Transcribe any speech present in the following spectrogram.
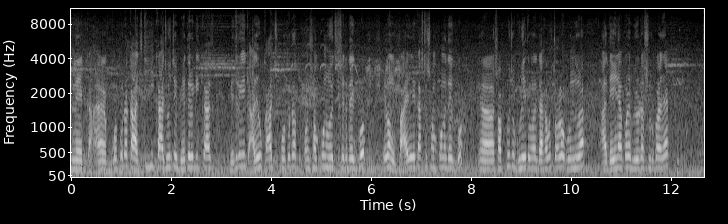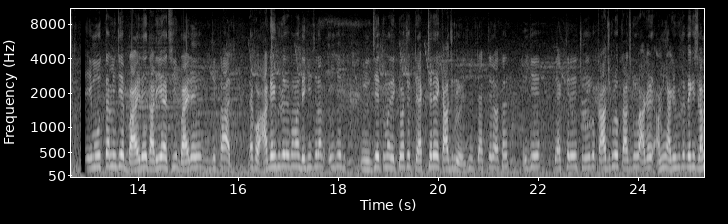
মানে কতটা কাজ, কী কী কাজ হয়েছে, ভেতরে কী কাজ, ভেতরে কি আদৌ কাজ কতটা সম্পূর্ণ হয়েছে সেটা দেখব এবং বাইরের কাজটা সম্পূর্ণ দেখব। সব কিছু ঘুরিয়ে তোমাদের দেখাবো। চলো বন্ধুরা, আর দেরি না করে ভিডিওটা শুরু করা যাক। এই মুহূর্তে আমি যে বাইরে দাঁড়িয়ে আছি, বাইরে যে কাজ দেখো, আগের ভিডিওতে তোমার দেখিয়েছিলাম এই যে যে তোমরা দেখতে পাচ্ছ ট্র্যাকচারের কাজগুলো, এই ট্র্যাকচারে অর্থাৎ এই যে ট্র্যাকচারের ছোটো ছোটো কাজগুলো কাজগুলো আগে, আমি আগের ভিডিওতে দেখেছিলাম,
